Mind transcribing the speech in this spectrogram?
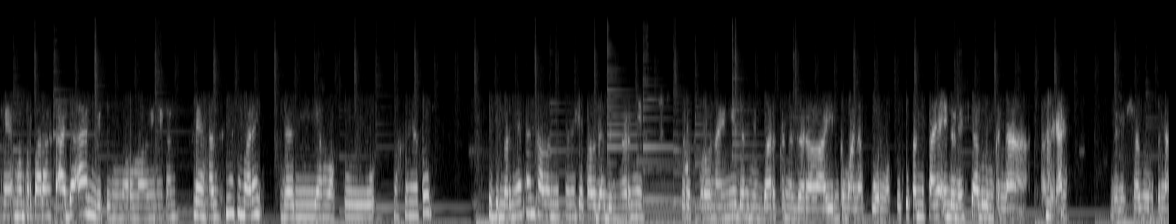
kayak memperparah keadaan gitu normal ini kan dan harusnya kemarin dari yang waktu maksudnya tuh sebenarnya kan kalau misalnya kita udah dengar nih virus corona ini udah nyebar ke negara lain ke mana pun waktu itu kan misalnya Indonesia belum kena ya kan Indonesia belum kena.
